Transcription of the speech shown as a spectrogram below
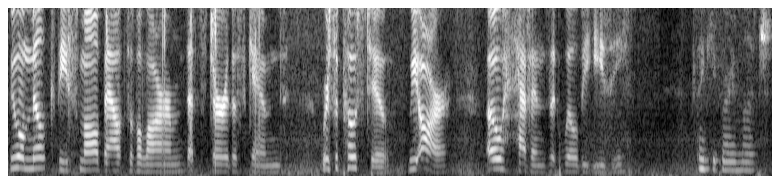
We will milk these small bouts of alarm that stir the skimmed. We're supposed to. We are. Oh heavens, it will be easy. Thank you very much.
